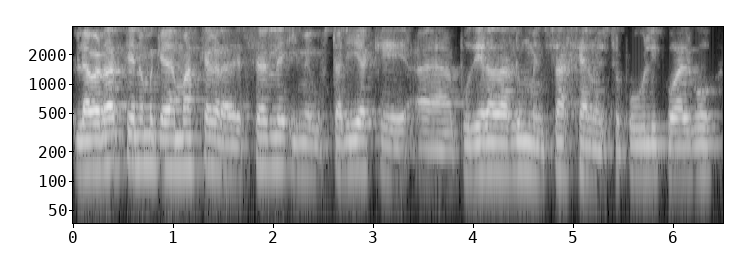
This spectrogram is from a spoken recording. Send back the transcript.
la verdad que no me queda más que agradecerle y me gustaría que ah, pudiera darle un mensaje a nuestro público, algo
